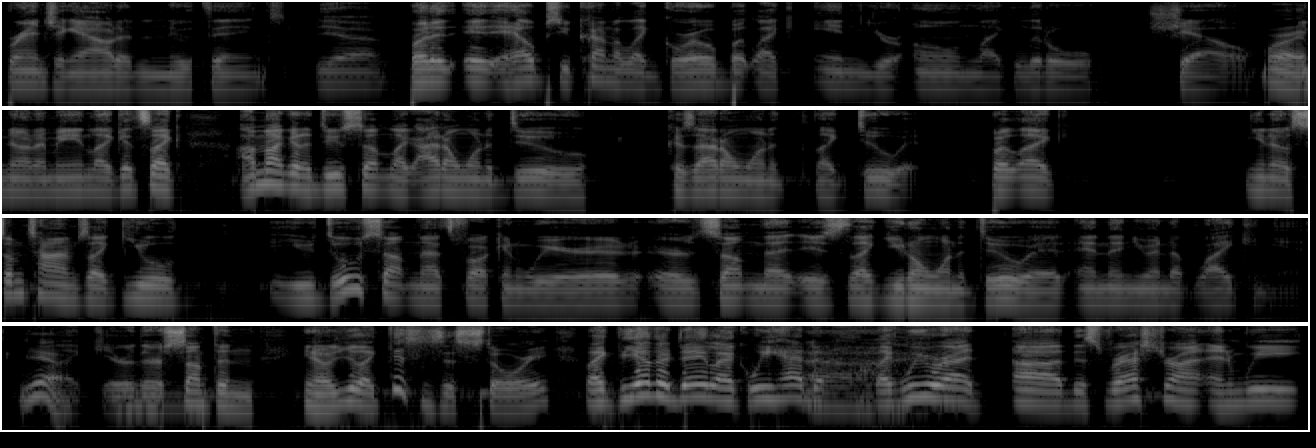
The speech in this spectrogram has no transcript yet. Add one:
branching out into new things Yeah. but it, it helps you kind of like grow but like in your own like little shell Right. you know what i mean like it's like i'm not gonna do something like i don't want to do because i don't want to like do it but like you know sometimes like you'll you do something that's fucking weird or something that is like you don't want to do it and then you end up liking it Yeah. like or there's Mm. something you know you're like this is a story like the other day like we had to, Ah. like we were at uh this restaurant and we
